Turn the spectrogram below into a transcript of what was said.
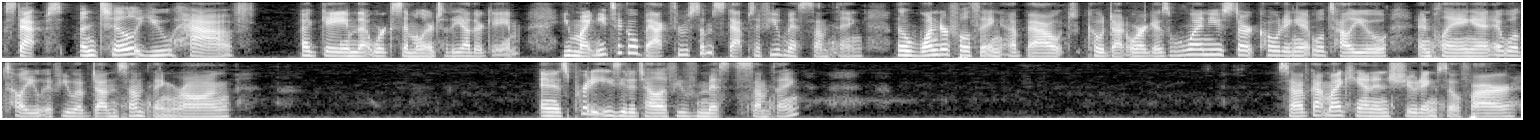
steps until you have a game that works similar to the other game. You might need to go back through some steps if you missed something. The wonderful thing about code.org is when you start coding, it will tell you, and playing it, it will tell you if you have done something wrong. And it's pretty easy to tell if you've missed something. So I've got my cannon shooting so far.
